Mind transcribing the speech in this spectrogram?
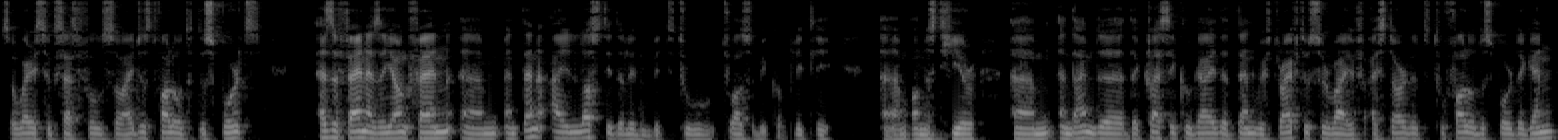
So very successful. So I just followed the sports. as a fan, as a young fan, um, and then I lost it a little bit to to also be completely um, honest here. Um, and I'm the the classical guy that then with Drive to Survive, I started to follow the sport again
